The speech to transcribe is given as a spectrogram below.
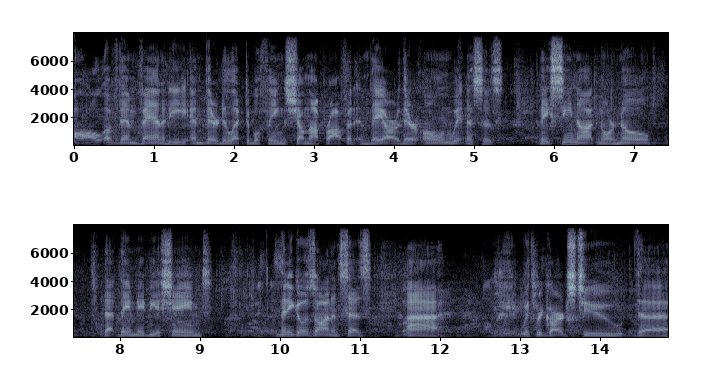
all of them vanity and their delectable things shall not profit and they are their own witnesses. They see not nor know that they may be ashamed. Then he goes on and says uh, with regards to the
